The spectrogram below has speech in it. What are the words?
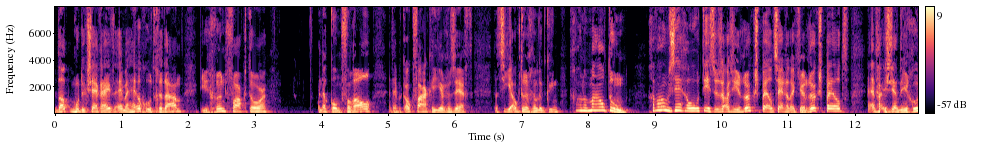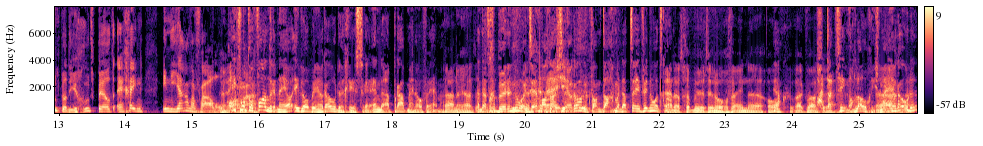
dat moet ik zeggen, heeft Emma heel goed gedaan. Die gunfactor. En dat komt vooral, dat heb ik ook vaker hier gezegd, dat zie je ook terug in Lukien, gewoon normaal doen. Gewoon zeggen hoe het is. Dus als je ruk speelt, zeggen dat je ruk speelt. En als je zegt dat je goed speelt, dat je goed speelt. En geen indianerverhalen ophangen. Ik vond het opvallend, René. Ik loop in Rode gisteren en daar praat men over hem. Ja, nou ja, dat- En dat gebeurde nooit, hè? Want als je in Rode kwam, dacht men dat TV Noord kwam. Ja, dat gebeurt in Hogeveen eh, ook, Ja. waar ik was. maar dat eh, vind ik nog logisch. ja, maar in Rode,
